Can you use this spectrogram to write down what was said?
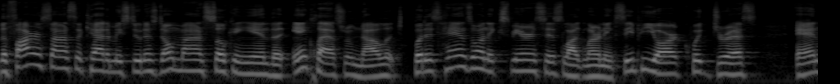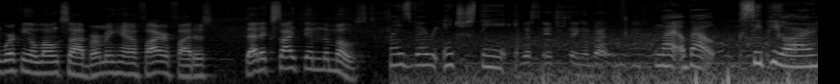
The Fire Science Academy students don't mind soaking in the in classroom knowledge, but it's hands on experiences like learning CPR, quick dress, and working alongside Birmingham firefighters that excite them the most. It's very interesting. What's interesting about it? Like about CPR,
